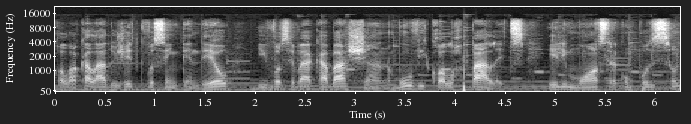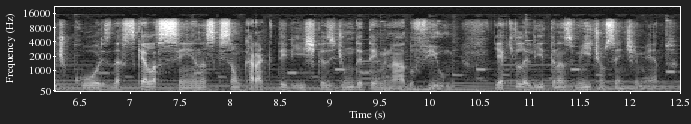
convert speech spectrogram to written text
Coloca lá do jeito que você entendeu e você vai acabar achando. Movie Color Palettes, ele mostra a composição de cores daquelas cenas que são características de um determinado filme. E aquilo ali transmite um sentimento.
